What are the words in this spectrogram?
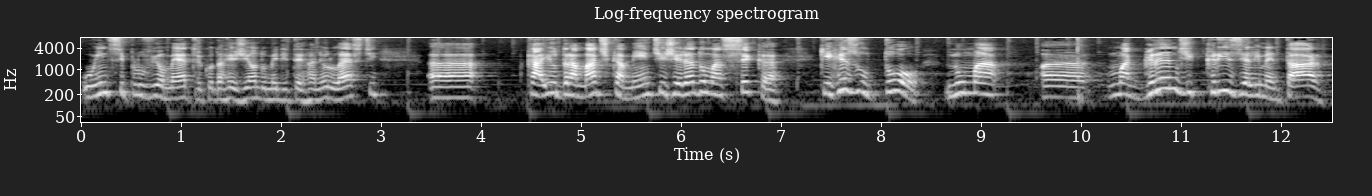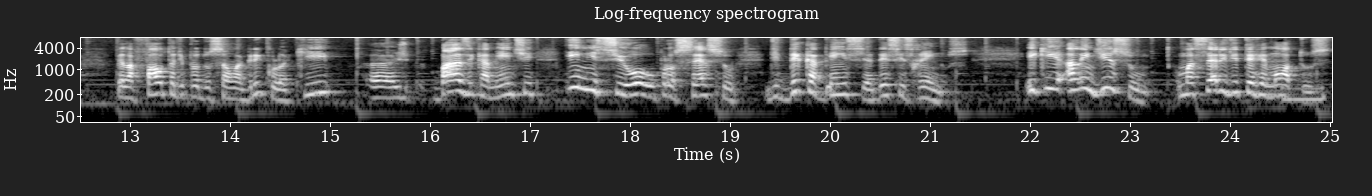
o índice pluviométrico da região do Mediterrâneo Leste uh, caiu dramaticamente, gerando uma seca que resultou numa uh, uma grande crise alimentar pela falta de produção agrícola que uh, basicamente iniciou o processo de decadência desses reinos. E que, além disso, uma série de terremotos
